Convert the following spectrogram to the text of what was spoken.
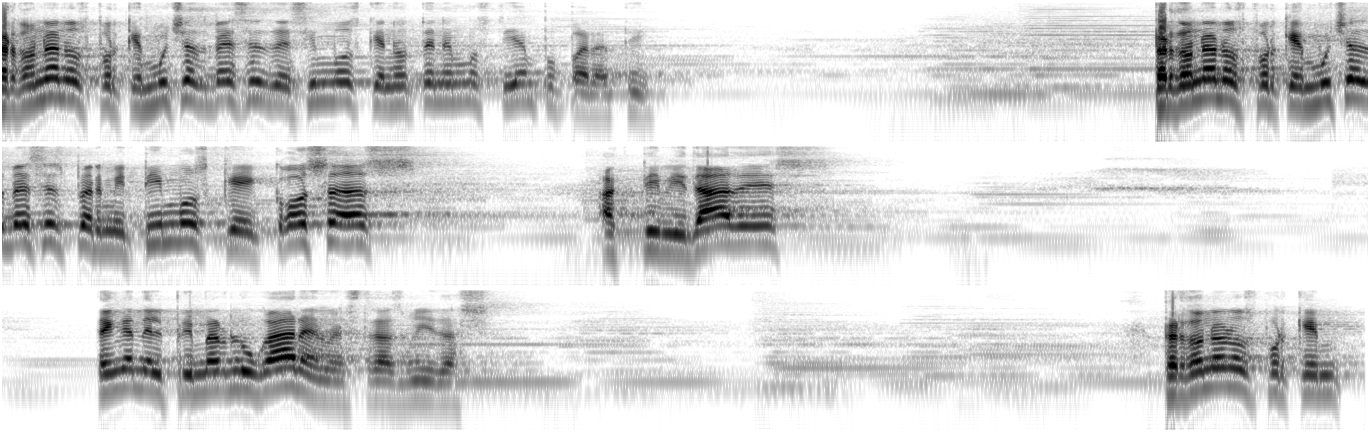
Perdónanos porque muchas veces decimos que no tenemos tiempo para ti. Perdónanos porque muchas veces permitimos que cosas, actividades, tengan el primer lugar en nuestras vidas. Perdónanos porque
